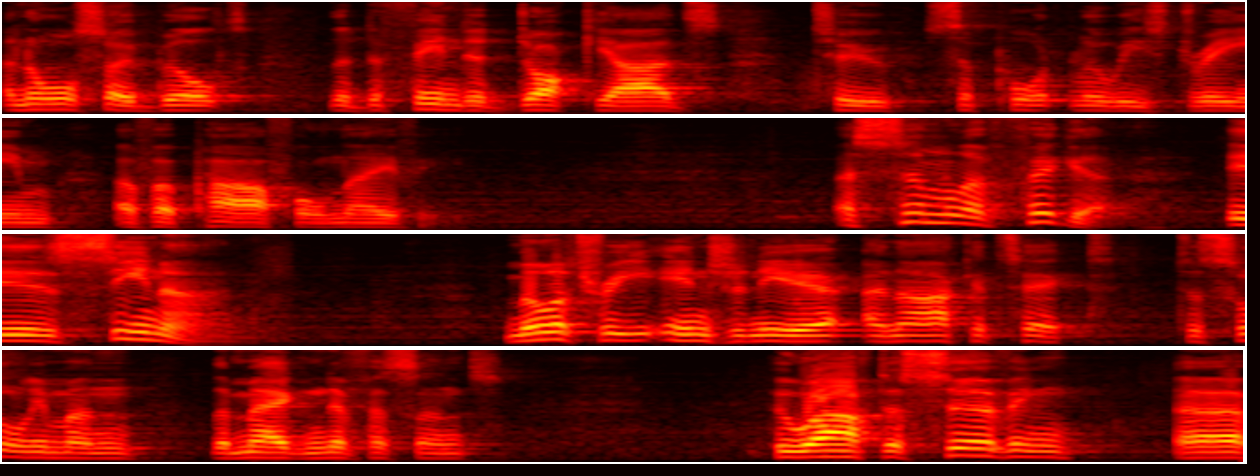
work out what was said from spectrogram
and also built the defended dockyards to support Louis' dream of a powerful navy. A similar figure is Sinan, military engineer and architect to Suleiman the Magnificent, who, after serving uh,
